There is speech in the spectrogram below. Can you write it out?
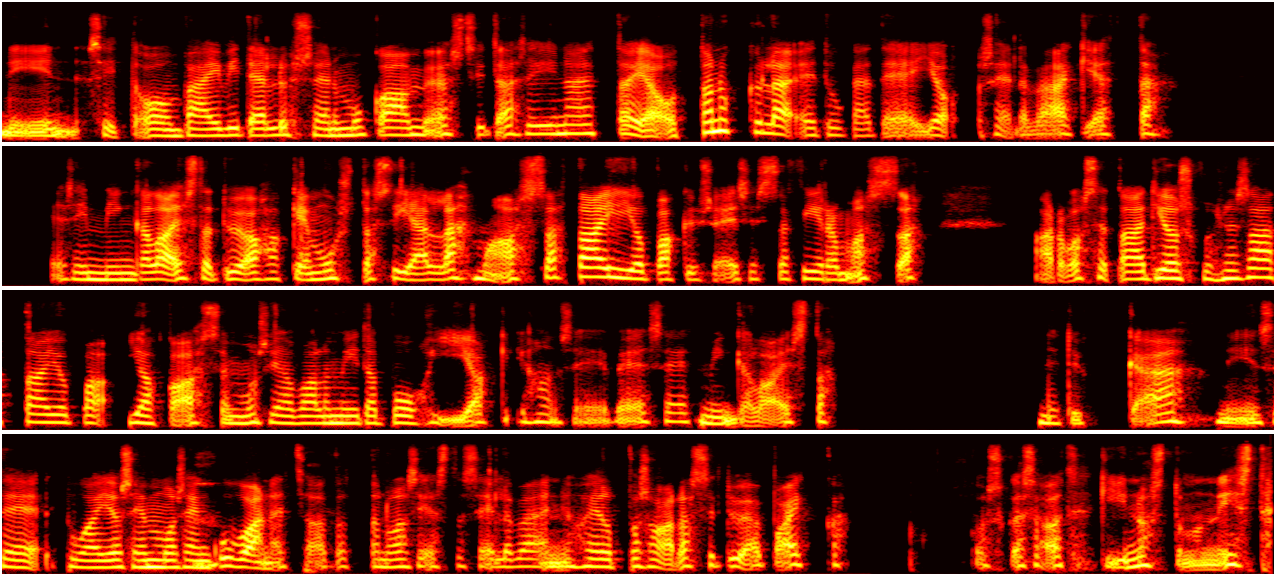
niin sitten olen päivitellyt sen mukaan myös sitä siinä, että, ja ottanut kyllä etukäteen jo selvääkin, että esim. minkälaista työhakemusta siellä maassa tai jopa kyseisessä firmassa arvostetaan, että joskus ne saattaa jopa jakaa semmoisia valmiita pohjiakin ihan CVC, että minkälaista ne tykkää, niin se tuo jo semmoisen kuvan, että sä oot ottanut asiasta selvää, niin on helppo saada se työpaikka, koska sä oot kiinnostunut niistä,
